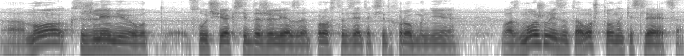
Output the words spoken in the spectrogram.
А, но, к сожалению, вот в случае оксида железа просто взять оксид хрома невозможно из-за того, что он окисляется.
